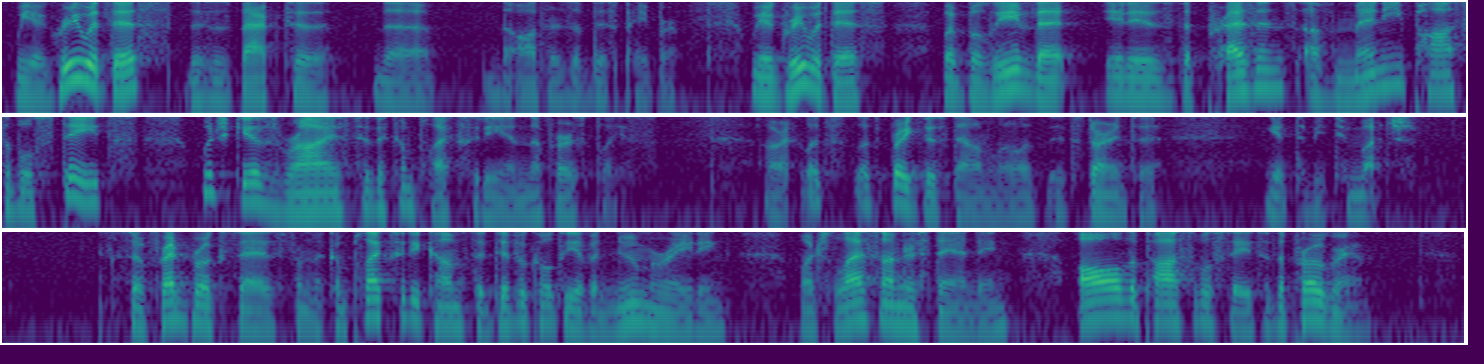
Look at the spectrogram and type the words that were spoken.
We agree with this. This is back to the, the authors of this paper. We agree with this, but believe that it is the presence of many possible states which gives rise to the complexity in the first place. All right, let's let's break this down a little. It's starting to get to be too much. So Fred Brooks says from the complexity comes the difficulty of enumerating, much less understanding, all the possible states of the program.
